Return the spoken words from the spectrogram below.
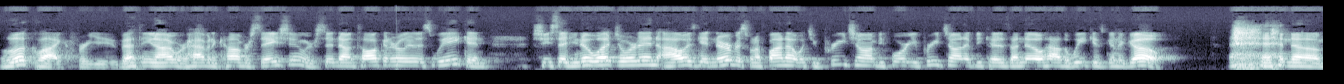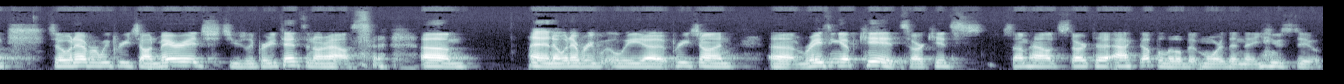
look like for you? Bethany and I were having a conversation. We were sitting down talking earlier this week, and she said, You know what, Jordan? I always get nervous when I find out what you preach on before you preach on it because I know how the week is going to go. and um, so whenever we preach on marriage, it's usually pretty tense in our house. um, and uh, whenever we, we uh, preach on um, raising up kids, our kids somehow start to act up a little bit more than they used to.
